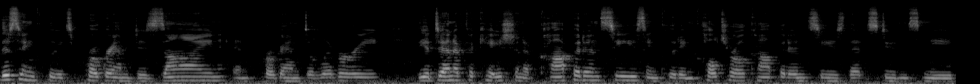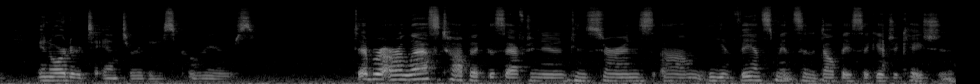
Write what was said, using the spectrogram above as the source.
This includes program design and program delivery, the identification of competencies, including cultural competencies that students need in order to enter these careers. Deborah, our last topic this afternoon concerns um, the advancements in adult basic education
